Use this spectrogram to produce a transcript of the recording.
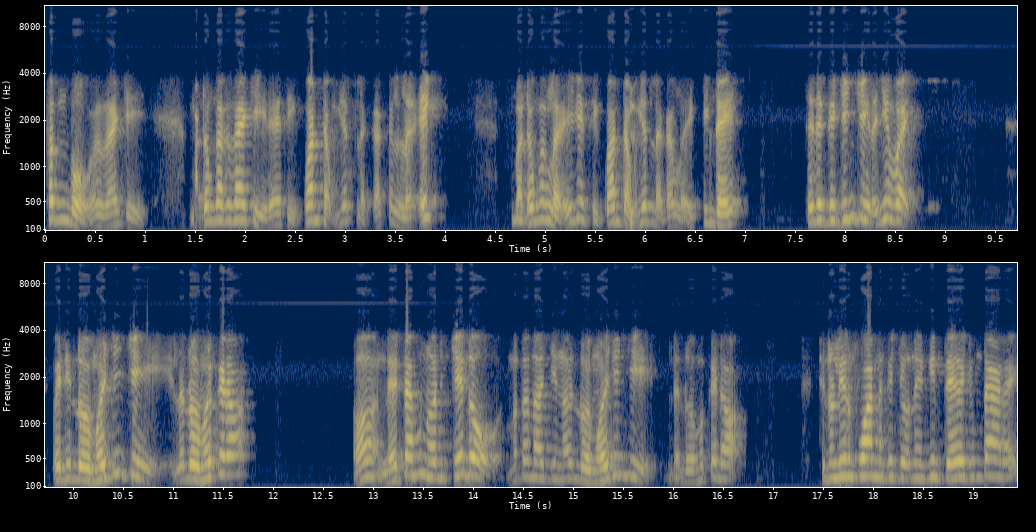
phân bổ các giá trị mà trong các cái giá trị đấy thì quan trọng nhất là các cái lợi ích. Mà trong các lợi ích thì quan trọng nhất là các lợi ích kinh tế. Thế thì cái chính trị là như vậy. Vậy thì đổi mới chính trị là đổi mới cái đó. Đó, nếu ta không nói đến chế độ mà ta nói chỉ nói đổi mới chính trị là đổi mới cái đó. Thì nó liên quan đến cái chỗ nền kinh tế của chúng ta đấy.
